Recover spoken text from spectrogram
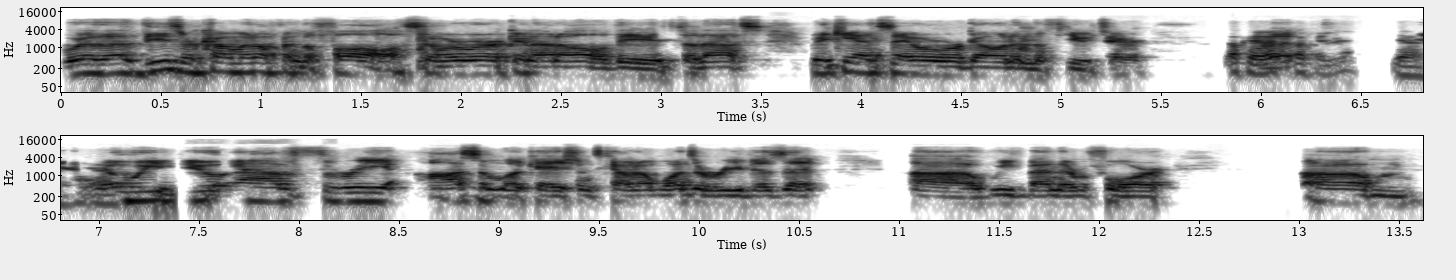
where the, these are coming up in the fall, so we're working on all of these. So that's we can't say where we're going in the future. Okay. But, okay. Yeah, yeah. We do have three awesome locations coming up. One's a revisit. Uh, we've been there before. Um,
